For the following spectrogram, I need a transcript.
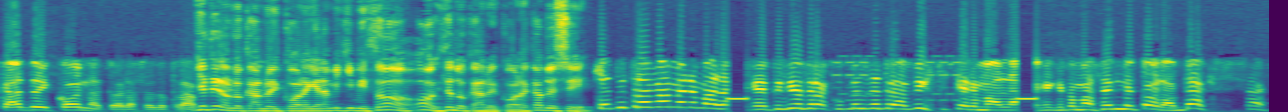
Κάντο εικόνα τώρα αυτό το πράγμα. Γιατί να το κάνω εικόνα, για να μην κοιμηθώ; Όχι, δεν το κάνω εικόνα, κάτω εσύ. Και τι τραβάμε ρε μαλάκα. Επειδή ο Δρακουμέλ δεν τραβήχτηκε ρε μαλάκα και το μαθαίνουμε τώρα. Εντάξει, εντάξει,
